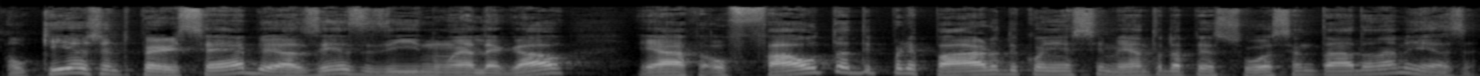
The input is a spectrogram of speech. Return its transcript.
O que a gente percebe, às vezes, e não é legal, é a, a falta de preparo, de conhecimento da pessoa sentada na mesa.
